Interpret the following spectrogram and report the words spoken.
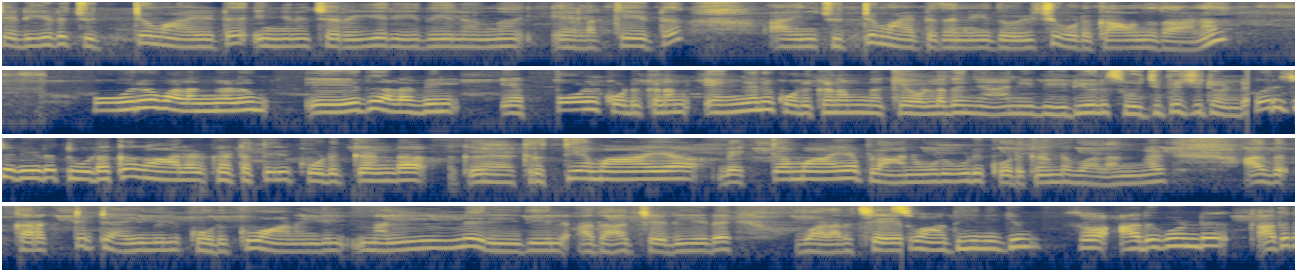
ചെടിയുടെ ചുറ്റുമായിട്ട് ഇങ്ങനെ ചെറിയ രീതിയിലൊന്ന് ഇളക്കിയിട്ട് അതിന് ചുറ്റുമായിട്ട് തന്നെ ഇത് ഒഴിച്ചു കൊടുക്കാവുന്നതാണ്. ഓരോ വളങ്ങളും ഏത് അളവിൽ എപ്പോൾ കൊടുക്കണം എങ്ങനെ കൊടുക്കണം എന്നൊക്കെ ഉള്ളത് ഞാൻ ഈ വീഡിയോയിൽ സൂചിപ്പിച്ചിട്ടുണ്ട്. ഒരു ചെടിയുടെ തുടക്ക കാലഘട്ടത്തിൽ കൊടുക്കേണ്ട കൃത്യമായ വ്യക്തമായ പ്ലാനോടുകൂടി കൊടുക്കേണ്ട വളങ്ങൾ അത് കറക്റ്റ് ടൈമിൽ കൊടുക്കുവാണെങ്കിൽ നല്ല രീതിയിൽ അത് ആ ചെടിയുടെ വളർച്ചയെ സ്വാധീനിക്കും. സോ അതുകൊണ്ട് അത്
